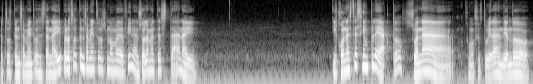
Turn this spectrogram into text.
Estos pensamientos están ahí, pero estos pensamientos no me definen, solamente están ahí. Y con este simple acto suena como si estuviera vendiendo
